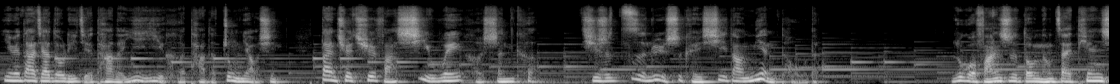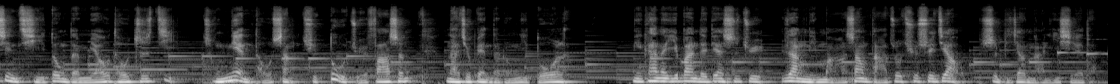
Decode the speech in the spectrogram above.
因为大家都理解它的意义和它的重要性，但却缺乏细微和深刻。其实自律是可以细到念头的。如果凡事都能在天性启动的苗头之际，从念头上去杜绝发生，那就变得容易多了。你看了一半的电视剧，让你马上打住去睡觉是比较难一些的。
